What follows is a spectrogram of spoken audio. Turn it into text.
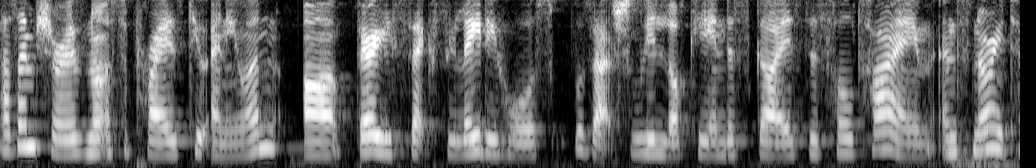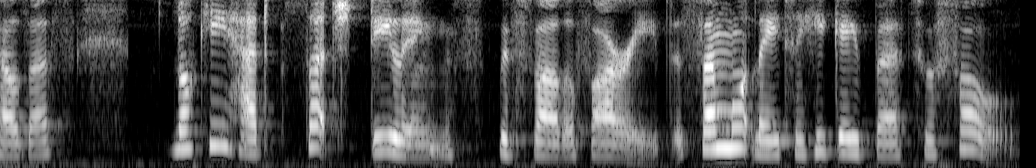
As I'm sure is not a surprise to anyone, our very sexy lady horse was actually Loki in disguise this whole time, and Snorri tells us Loki had such dealings with Svadilfari that somewhat later he gave birth to a foal.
